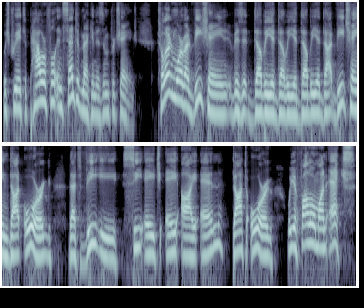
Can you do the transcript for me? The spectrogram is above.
which creates a powerful incentive mechanism for change. To learn more about VeChain, visit www.vechain.org. That's V E C H A I N dot org, where you follow them on X.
